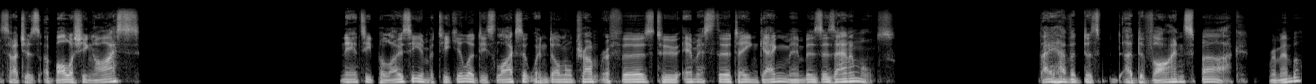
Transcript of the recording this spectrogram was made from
such as abolishing ICE. Nancy Pelosi, in particular, dislikes it when Donald Trump refers to MS 13 gang members as animals. They have a, a divine spark, remember?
